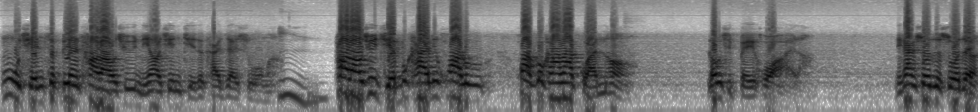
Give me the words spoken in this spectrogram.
目前这边的套牢区你要先解得开再说嘛。嗯。套牢区解不开，你画路画过看它管吼，拢是白画的啦。你看说着说着，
